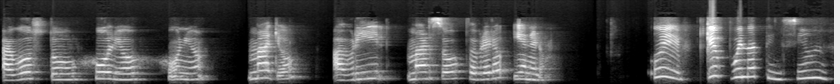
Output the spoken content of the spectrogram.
agosto, julio, junio, mayo, abril, marzo, febrero y enero. Uy, qué buena atención.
